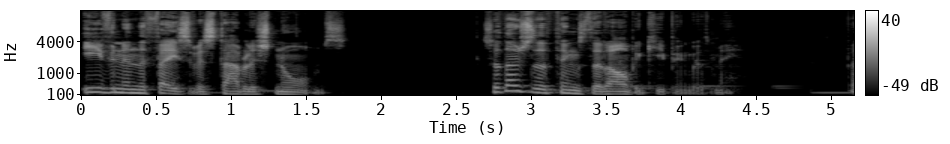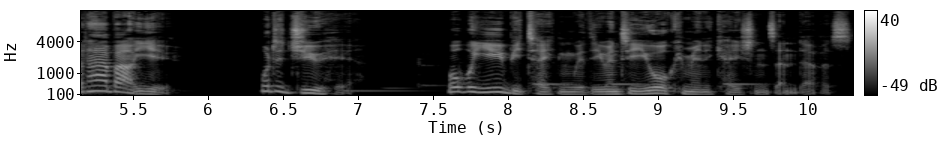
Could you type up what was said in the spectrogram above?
even in the face of established norms. So, those are the things that I'll be keeping with me. But how about you? What did you hear? What will you be taking with you into your communications endeavours?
